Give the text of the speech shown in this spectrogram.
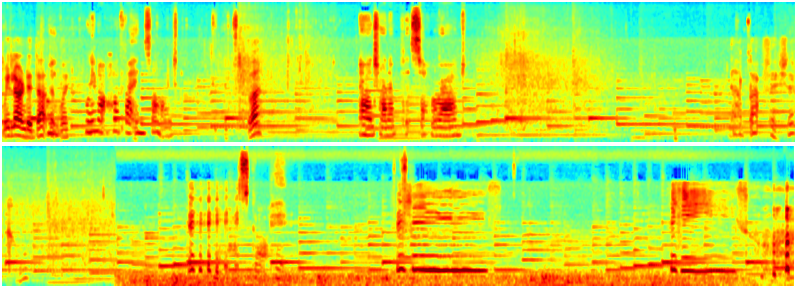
We learned it that, didn't we? We not have that inside? What? Oh, I'm trying to put stuff around. Oh, batfish, they're cool. Let's go here. Fishies! Fishies!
